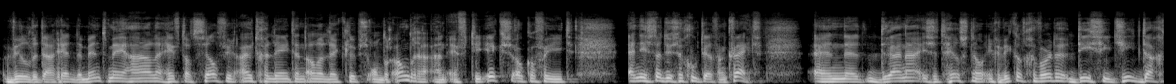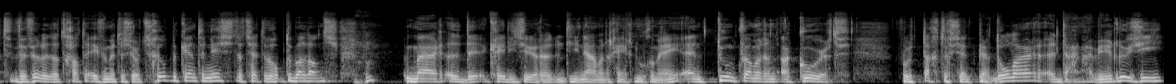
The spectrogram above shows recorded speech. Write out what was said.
Wilde daar rendement mee halen. Heeft dat zelf weer uitgeleend aan allerlei clubs, onder andere aan FTX, ook al failliet. En is daar dus een goed deel van kwijt. En eh, daarna is het heel snel ingewikkeld geworden. DCG dacht: we vullen dat gat even met een soort schuldbekentenis. Dat zetten we op de balans. Maar eh, de crediteuren die namen er geen genoegen mee. En toen kwam er een akkoord voor 80 cent per dollar. Eh, Daarna weer ruzie.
